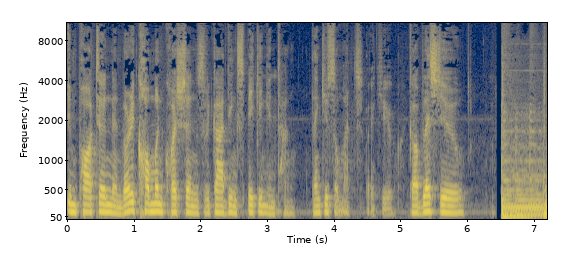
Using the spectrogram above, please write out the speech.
important and very common questions regarding speaking in tongue. Thank you so much. Thank you. God bless you.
